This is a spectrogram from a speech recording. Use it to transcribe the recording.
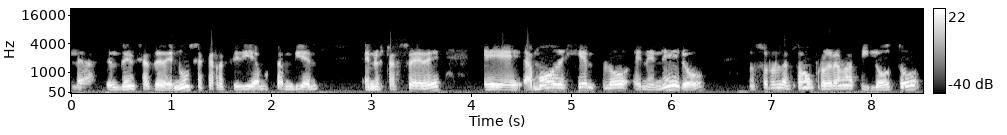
las tendencias de denuncias que recibíamos también en nuestra sede. a modo de ejemplo, en enero nosotros lanzamos un programa piloto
